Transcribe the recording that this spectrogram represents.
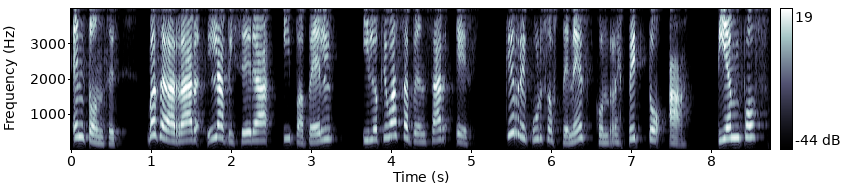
Entonces, vas a agarrar lapicera y papel y lo que vas a pensar es, ¿Qué recursos tenés con respecto a tiempos,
